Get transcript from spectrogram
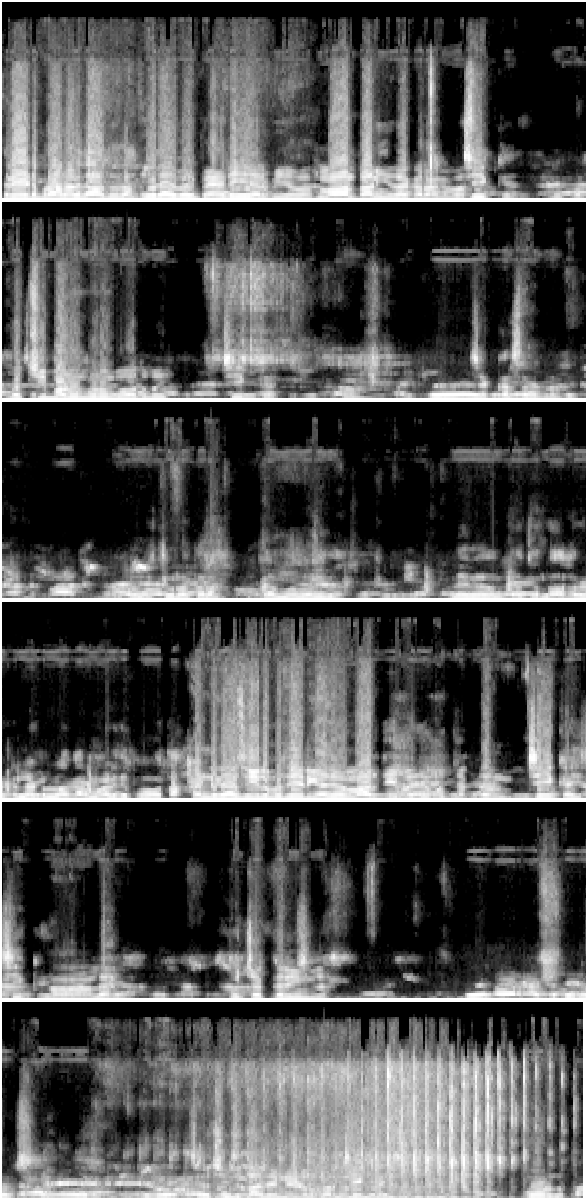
ਰੇਟ ਭਰਾ ਨਾਲੇ ਦੱਸ ਦੋ ਦਾ ਇਹਦਾ ਬਈ 65000 ਰੁਪਏ ਬਸ ਮਾਨ ਤਾਂ ਨਹੀਂ ਇਹਦਾ ਕਰਾਂਗੇ ਬਸ। ਠੀਕ ਹੈ ਜੀ। ਲਓ ਭਰਾ। ਬੱਚੀ ਬਣੂ ਬਣੂ ਬਹੁਤ ਬਈ। ਠੀਕ ਹੈ ਹਾਂ। ਚੈੱਕ ਕਰ ਸਕਦੇ ਭਰਾ। ਲਓ ਜੀ ਤੋਰਾ ਤਾਰਾ ਕਰਮਾਂ ਵਾਲੀ ਦਾ। ਲੈ ਵੇ ਤਾਂ ਚੱਲ ਲਾ ਸਕਦੇ ਢਿੱਲਾ ਢੁੱਲਾ ਕਰਮਾਂ ਵਾਲੀ ਦੇ ਬਹੁਤ ਆ। ਠੰਡੀਆਂ ਸੀਲ ਬਥੇਰੀਆਂ ਜਿਵੇਂ ਮਰਜ਼ੀ ਬਈ ਕੋਈ ਚੱਕਰ ਨਹੀਂ। ਠੀਕ ਹੈ ਜੀ ਠੀਕ ਹੈ ਹਾਂ ਲੈ ਕੋਈ ਚੱਕਰ ਹੀ ਨਹੀਂ ਲੈ। ਬੱਚੀ ਦਿਖਾ ਦੇ ਨੇੜੋਂ ਕਰ। ਠੀਕ ਹੈ ਜੀ ਮੋੜ ਦੋ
